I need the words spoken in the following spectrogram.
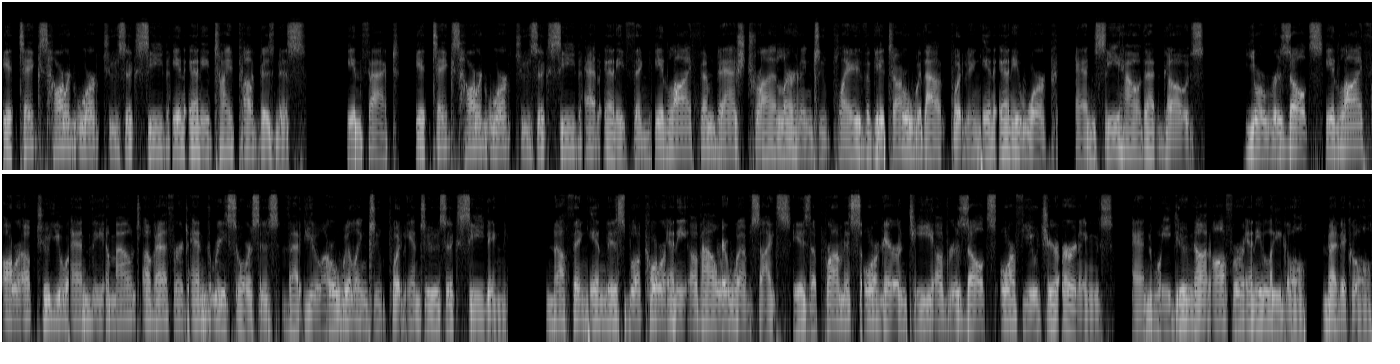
it takes hard work to succeed in any type of business. In fact, it takes hard work to succeed at anything in life. M try learning to play the guitar without putting in any work, and see how that goes. Your results in life are up to you and the amount of effort and resources that you are willing to put into succeeding. Nothing in this book or any of our websites is a promise or guarantee of results or future earnings, and we do not offer any legal, medical,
